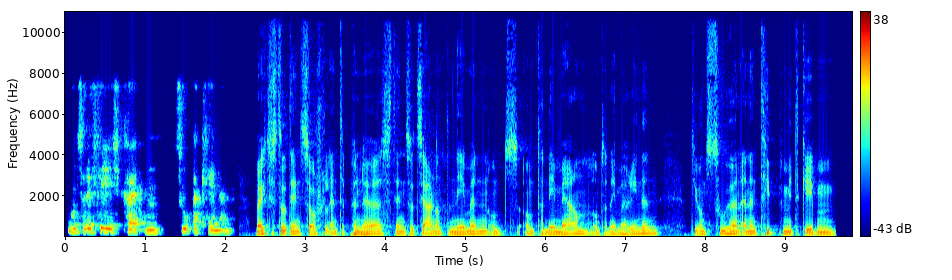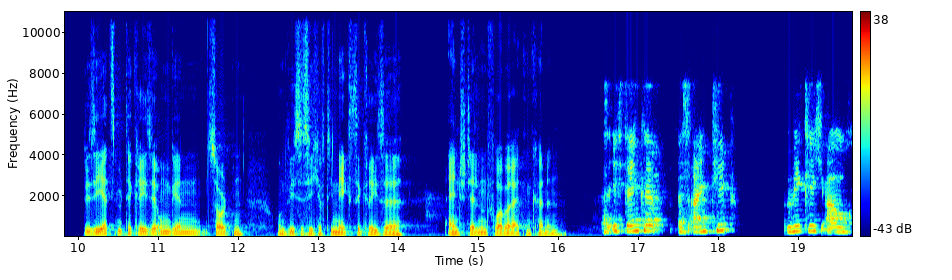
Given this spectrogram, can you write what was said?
unsere Fähigkeiten zu erkennen. Möchtest du den Social Entrepreneurs, den sozialen Unternehmen und Unternehmern und Unternehmerinnen, die uns zuhören, einen Tipp mitgeben, wie sie jetzt mit der Krise umgehen sollten und wie sie sich auf die nächste Krise einstellen und vorbereiten können? Also ich denke, als ein Tipp, wirklich auch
